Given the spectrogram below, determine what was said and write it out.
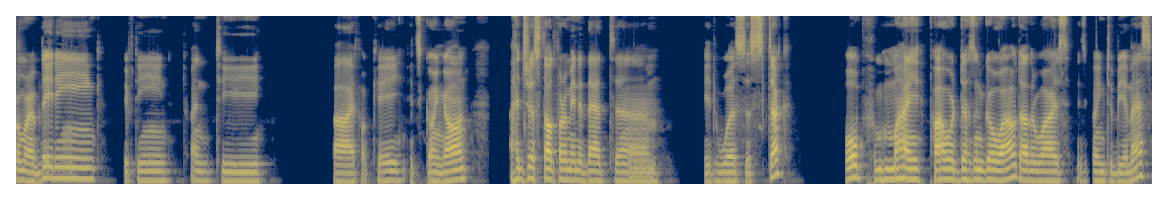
firmware updating 15 25 okay it's going on. I just thought for a minute that um, it was uh, stuck. Hope my power doesn't go out otherwise it's going to be a mess.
